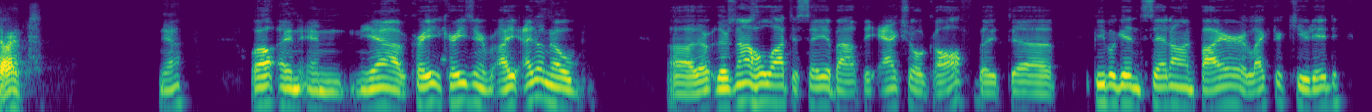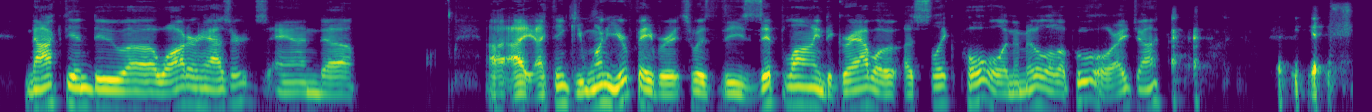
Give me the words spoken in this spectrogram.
times. Yeah. Well, and and yeah, crazy, crazy. I I don't know. Uh, there, there's not a whole lot to say about the actual golf, but uh, people getting set on fire, electrocuted, knocked into uh, water hazards, and uh, I I think one of your favorites was the zip line to grab a, a slick pole in the middle of a pool, right, John? yes.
